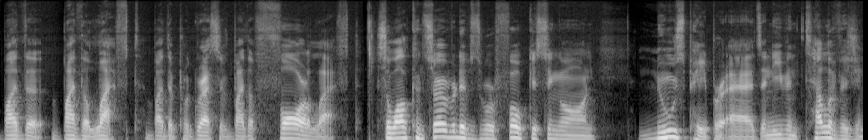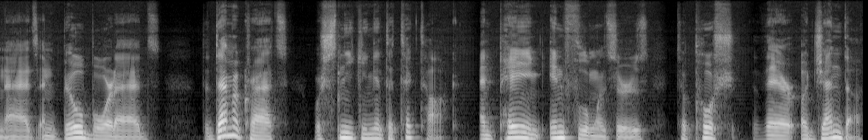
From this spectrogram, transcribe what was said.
by the by the left, by the progressive, by the far left. So while conservatives were focusing on newspaper ads and even television ads and billboard ads, the Democrats were sneaking into TikTok and paying influencers to push their agenda.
